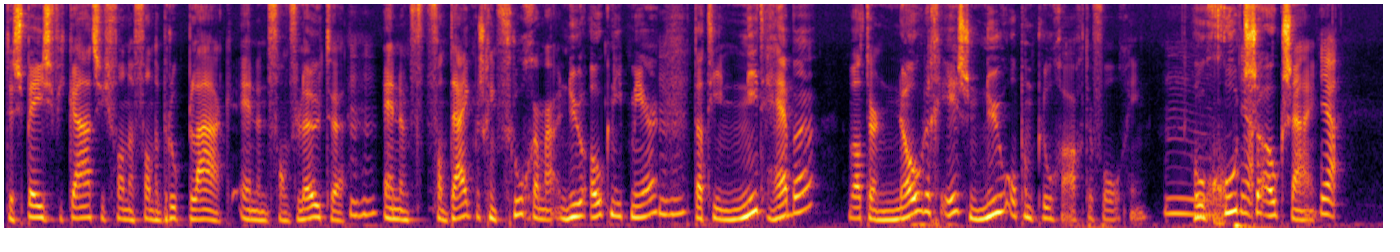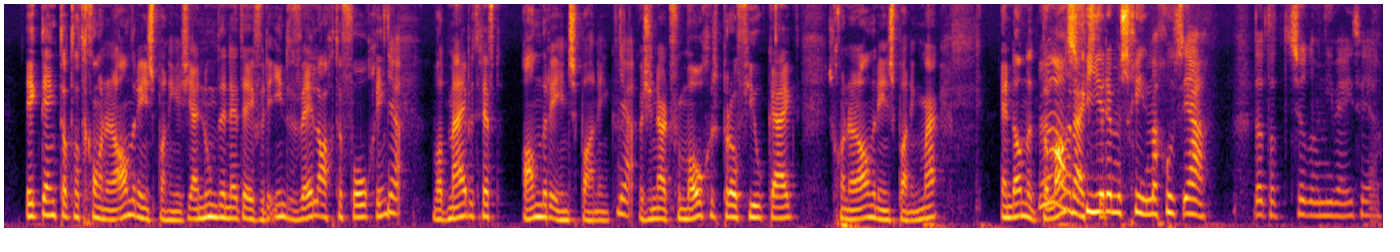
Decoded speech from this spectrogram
de specificaties van een Van de Broek Blaak en een Van Vleuten Mhm. en een Van Dijk misschien vroeger, maar nu ook niet meer, Mhm. dat die niet hebben wat er nodig is nu op een ploegenachtervolging. Mm. Hoe goed Ja. ze ook zijn. Ja. Ik denk dat dat gewoon een andere inspanning is. Jij noemde net even de individuele achtervolging. Ja. Wat mij betreft, andere inspanning. Ja. Als je naar het vermogensprofiel kijkt, is gewoon een andere inspanning. Maar, en dan het als belangrijkste, vieren misschien. Maar goed, ja. Dat, dat zullen we niet weten, ja.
